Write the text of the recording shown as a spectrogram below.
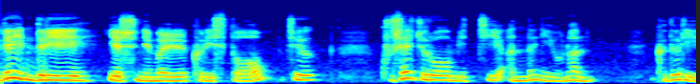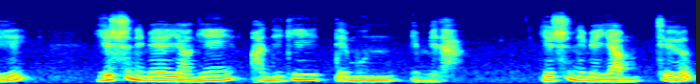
유대인들이 예수님을 그리스도, 즉 구세주로 믿지 않는 이유는 그들이 예수님의 양이 아니기 때문입니다. 예수님의 양, 즉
